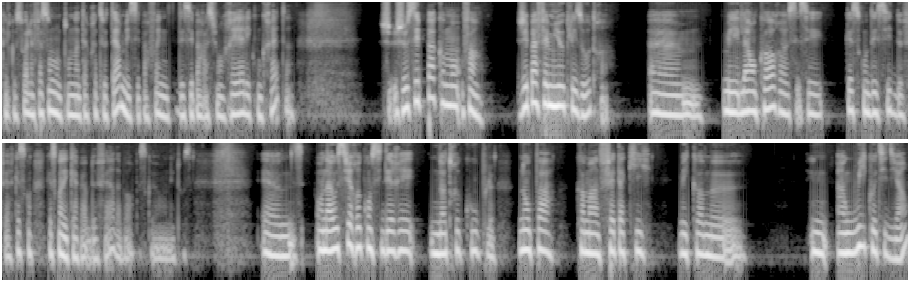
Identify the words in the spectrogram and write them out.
quelle que soit la façon dont on interprète ce terme, mais c'est parfois une, des séparations réelles et concrètes. Je ne sais pas comment. Enfin, j'ai pas fait mieux que les autres. mais là encore, c'est qu'est-ce qu'on décide de faire? Qu'est-ce qu'on est capable de faire d'abord? Parce qu'on est tous euh, on a aussi reconsidéré notre couple, non pas comme un fait acquis, mais comme euh, un oui quotidien,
